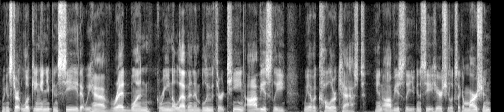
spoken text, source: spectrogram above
We can start looking and you can see that we have red 1, green 11, and blue 13. Obviously, we have a color cast. And obviously, you can see it here. She looks like a Martian.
